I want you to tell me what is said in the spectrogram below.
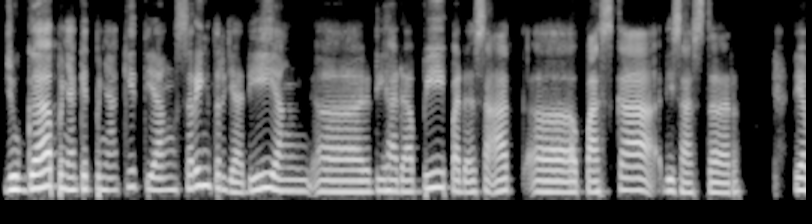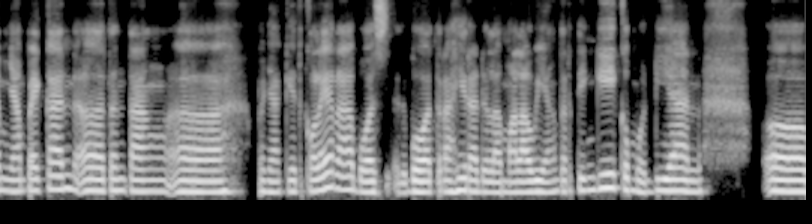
juga penyakit-penyakit yang sering terjadi yang uh, dihadapi pada saat uh, pasca disaster. Dia menyampaikan uh, tentang uh, penyakit kolera bahwa, bahwa terakhir adalah Malawi yang tertinggi, kemudian uh,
